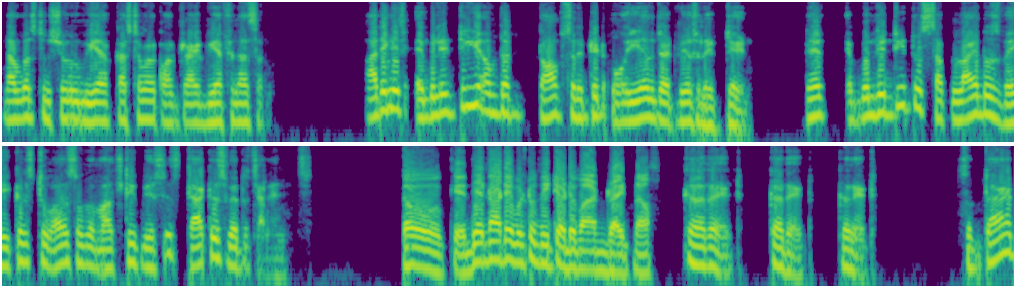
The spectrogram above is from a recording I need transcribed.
numbers to show. We have customer contract. We have finance. I think it's ability of the top selected OEMs that we have selected. Their ability to supply those vehicles to us on a monthly basis, that is where the challenge is. Okay. They're not able to meet your demand right now. Correct, correct, correct. So that,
